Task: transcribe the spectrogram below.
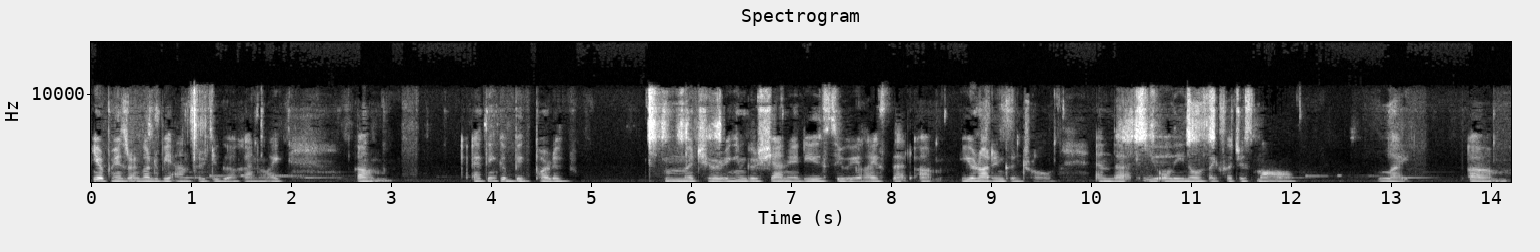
your prayers aren't going to be answered. You go kind of like um i think a big part of maturing in Christianity is to realize that um, you're not in control and that you only know like such a small, like, um,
